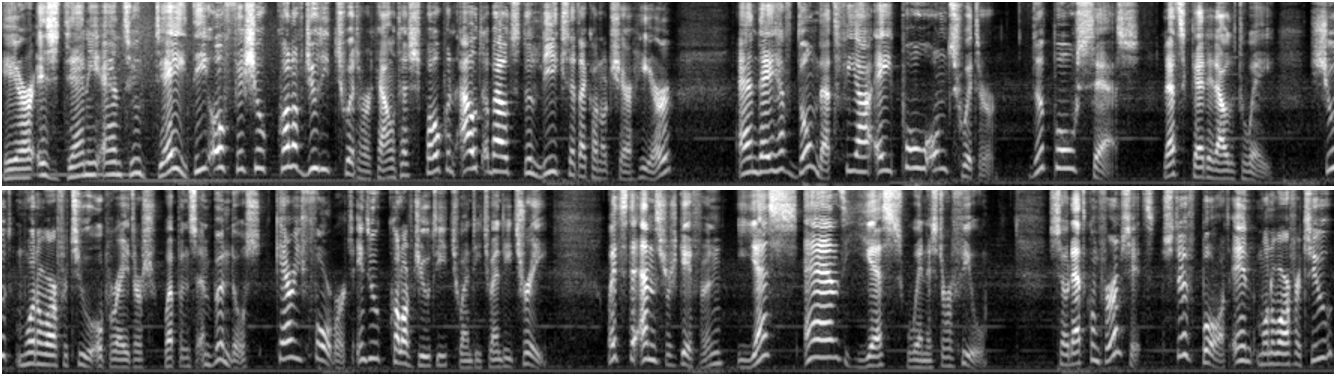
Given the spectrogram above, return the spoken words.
Here is Danny and today the official Call of Duty Twitter account has spoken out about the leaks that I cannot share here. And they have done that via a poll on Twitter. The poll says, let's get it out of the way. Should Modern Warfare 2 operators, weapons and bundles carry forward into Call of Duty 2023? With the answers given, yes and yes when is the review. So that confirms it. Stuff bought in Modern Warfare 2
